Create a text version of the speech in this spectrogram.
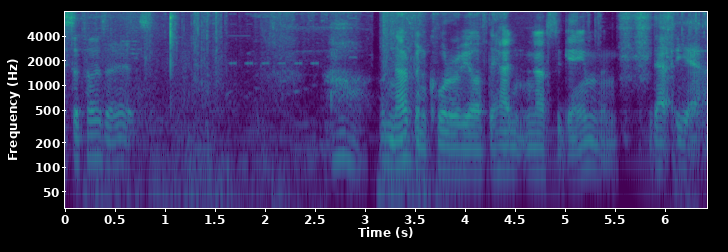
I suppose it is. Oh, wouldn't that have been a cool reveal if they hadn't announced the game? And That yeah.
